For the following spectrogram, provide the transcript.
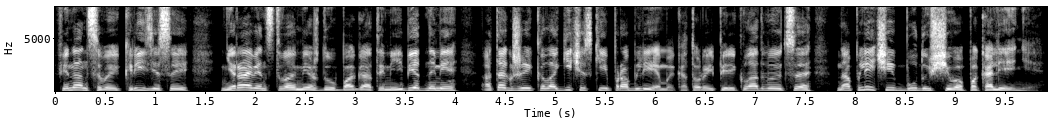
финансовые кризисы, неравенство между богатыми и бедными, а также экологические проблемы, которые перекладываются на плечи будущего поколения.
